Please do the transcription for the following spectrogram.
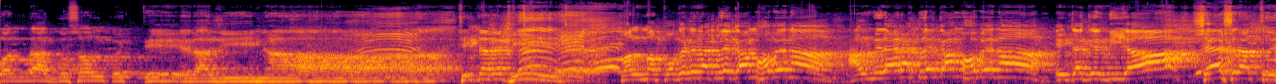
বন্দা গোসল করতে রাজি না। ঠিক না ঠিক? কলমা পকেটে রাখলে কাম হবে না, আলমিরায় রাখলে কাম হবে না, এটাকে দিয়া শেষ রাত্রে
